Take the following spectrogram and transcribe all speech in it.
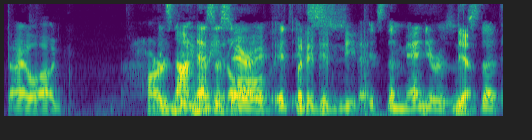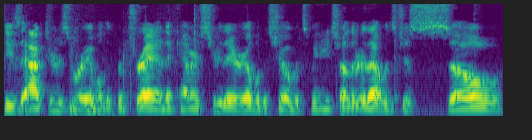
dialogue hardly it's not necessary. all, It- but it it's- didn't need it. It's the mannerisms Yeah. that these actors were able to portray and the chemistry they were able to show between each other that was just so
